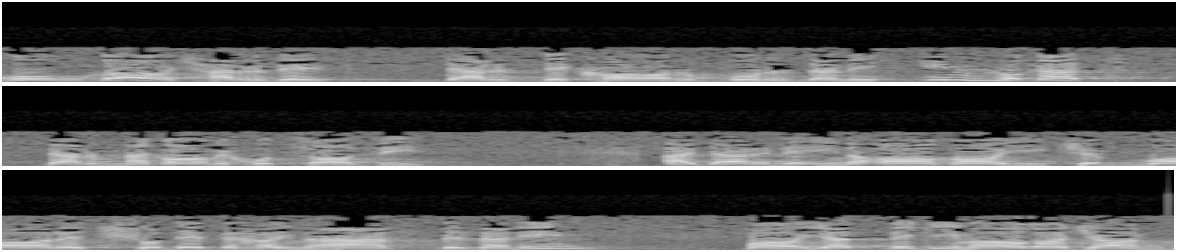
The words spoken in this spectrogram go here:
قوقا کرده در بکار بردن این لغت در مقام خودسازی. اگر به این آقایی که وارد شده بخوایم حرف بزنیم باید بگیم آقا جان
